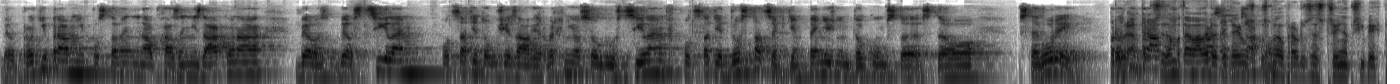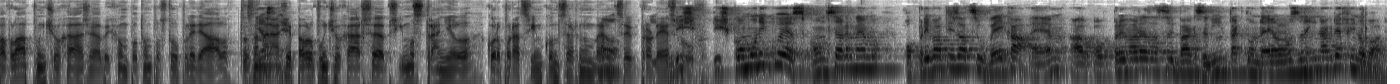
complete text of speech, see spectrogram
byl protiprávní, postavený na obcházení zákona, byl, byl s cílem, v podstatě to už je závěr vrchního soudu, s cílem v podstatě dostat se k těm peněžním tokům z, z, toho, z té vody. Dobrá, tak se zamotáváme do detailů, zkusme opravdu se středně příběh Pavla Punčocháře, abychom potom postoupili dál. To znamená, Jasně. že Pavel Punčochář přímo stranil korporacím, koncernům v rámci no, prodeje když, když komunikuje s koncernem o privatizaci VKM a o privatizaci Bak Zlín, tak to nelze jinak definovat.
